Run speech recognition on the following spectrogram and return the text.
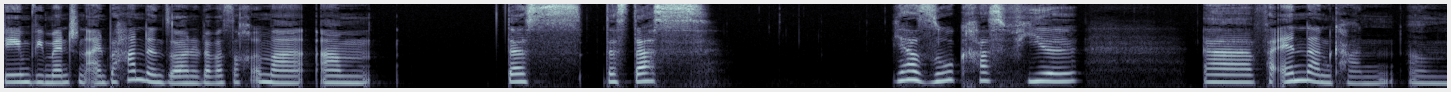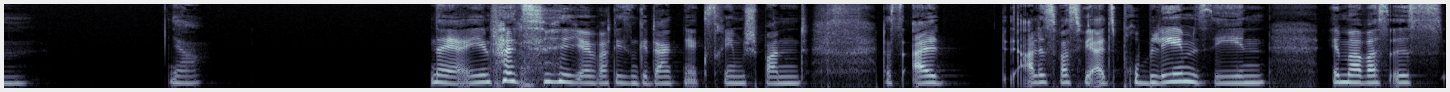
dem, wie Menschen einen behandeln sollen oder was auch immer, ähm, dass, dass das ja so krass viel äh, verändern kann. Ähm, ja. Naja, jedenfalls finde ich einfach diesen Gedanken extrem spannend, dass all, alles, was wir als Problem sehen, immer was ist,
